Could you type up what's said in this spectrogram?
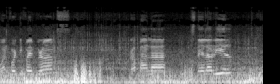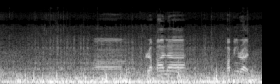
145 grams. Rapala Stella Reel. Um, Rapala Popping Rod.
